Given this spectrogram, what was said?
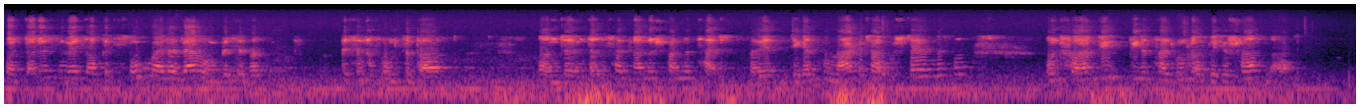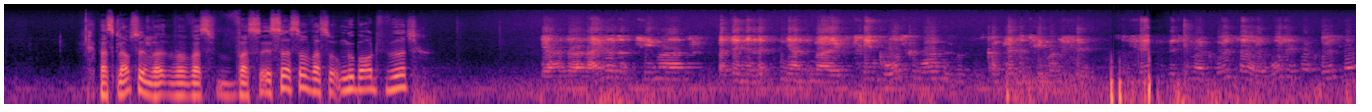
Und dadurch sind wir jetzt auch gezwungen, bei der Werbung ein bisschen was, ein bisschen was umzubauen. Und ähm, das ist halt gerade eine spannende Zeit, weil wir jetzt die ganzen Marketer umstellen müssen und vor allem bie- bietet es halt unglaubliche Chancen auf. Was glaubst du denn, was, was, was ist das so, was so umgebaut wird? Ja, also alleine das Thema, was ja in den letzten Jahren immer extrem groß geworden ist, ist das komplette Thema Film. Immer größer oder wurde immer größer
